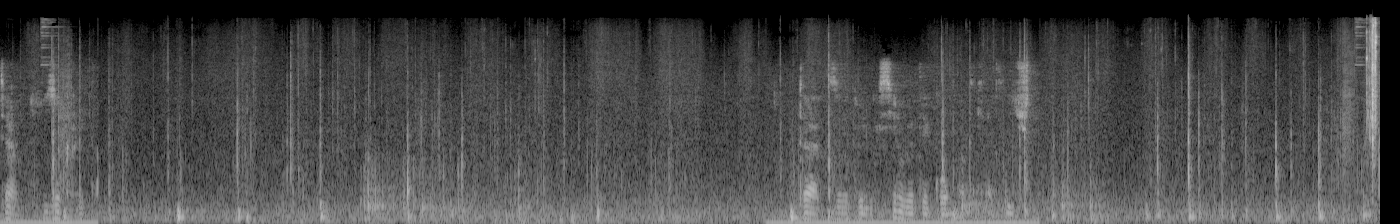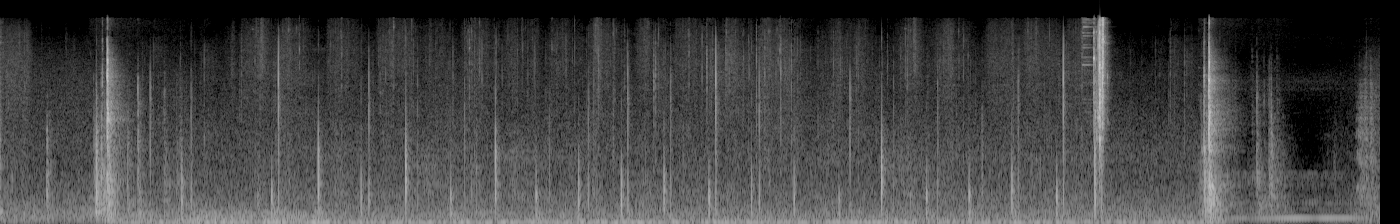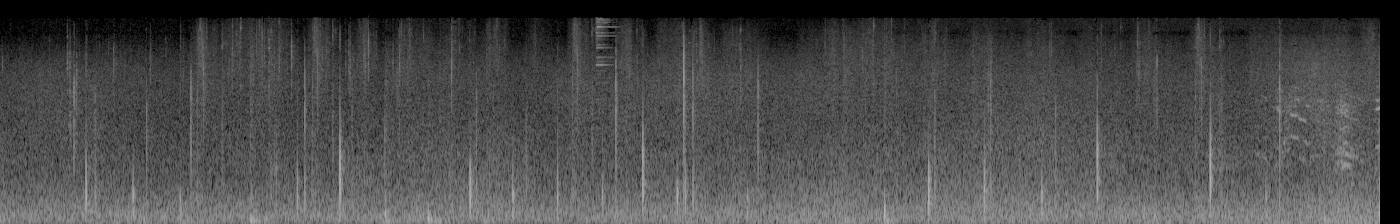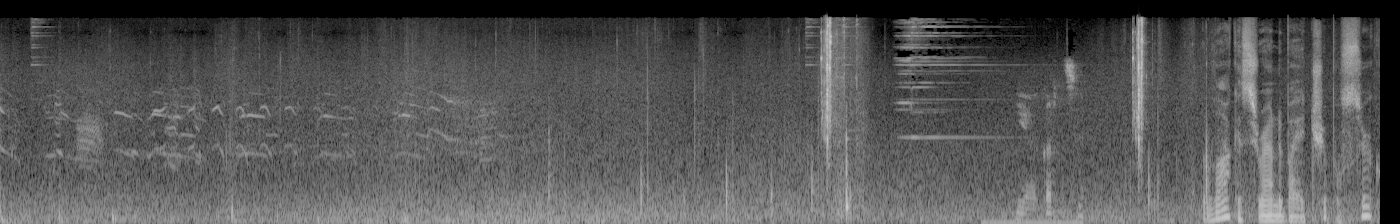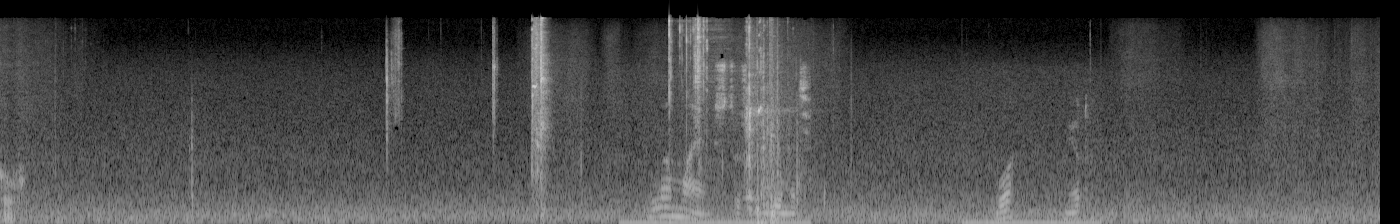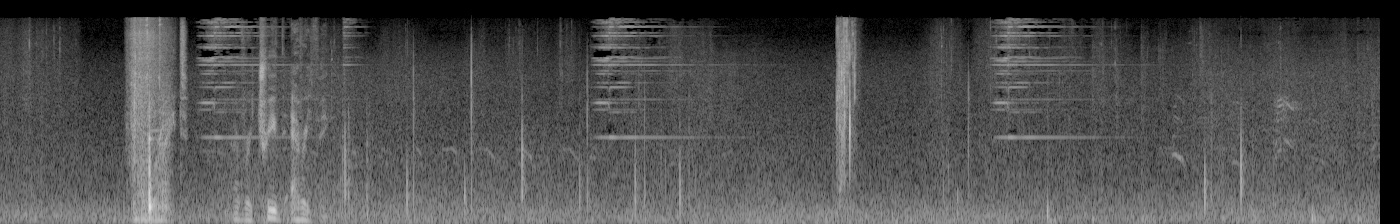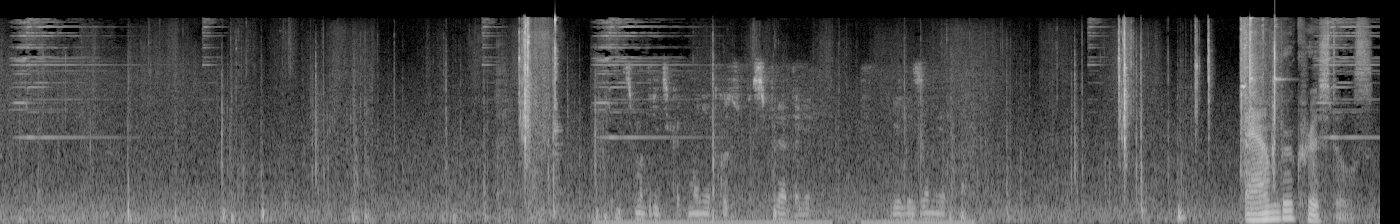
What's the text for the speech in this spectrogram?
Так, тут закрыто. Так, золотой эликсир в этой комнатке. Отлично. lock is surrounded by a triple circle. Ломаем, что ж думать. Во, мед. Right. I've retrieved everything. Amber crystals.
